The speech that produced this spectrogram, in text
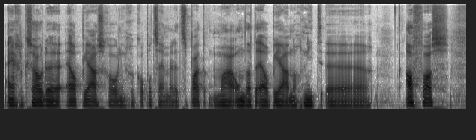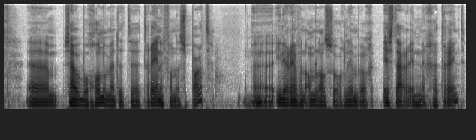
Eigenlijk zou de LPA-scholing gekoppeld zijn met het SPART, maar omdat de LPA nog niet uh, af was, uh, zijn we begonnen met het uh, trainen van de SPART. iedereen van Ambulance Zorg Limburg is daarin getraind.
